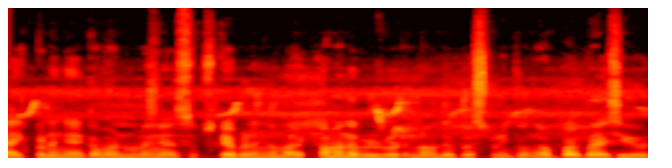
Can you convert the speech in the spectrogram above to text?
லைக் பண்ணுங்கள் கமெண்ட் பண்ணுங்கள் சப்ஸ்கிரைப் பண்ணுங்கள் மறக்காமல் அந்த பில் பட்டனை வந்து ப்ரெஸ் பண்ணிக்கோங்க. பை பை சி யூ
